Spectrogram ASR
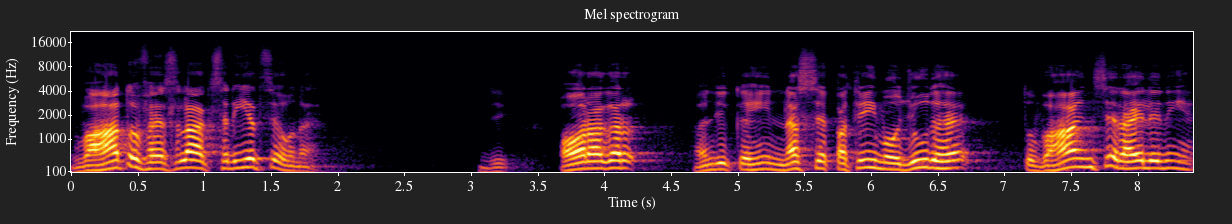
وہاں تو فیصلہ اکثریت سے ہونا ہے۔ جی اور اگر ہاں جی کہیں نس سے قطعی موجود ہے تو وہاں ان سے رائے لینی ہے۔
